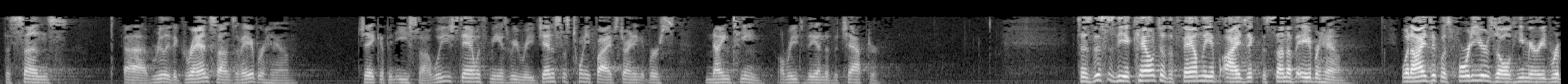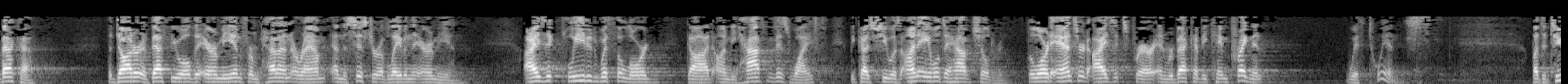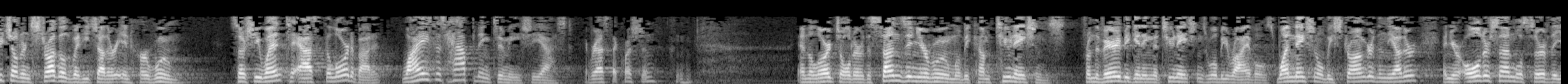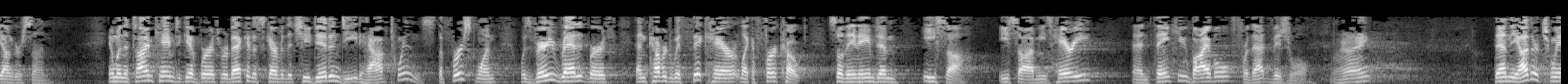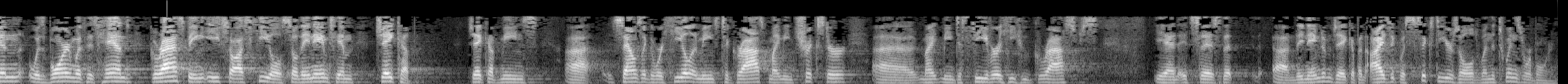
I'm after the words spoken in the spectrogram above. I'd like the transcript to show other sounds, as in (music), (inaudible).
the sons, uh, really the grandsons of Abraham, Jacob and Esau. Will you stand with me as we read Genesis 25, starting at verse 19? I'll read to the end of the chapter. It says, This is the account of the family of Isaac, the son of Abraham. When Isaac was 40 years old, he married Rebekah the daughter of Bethuel the Aramean from Paddan Aram, and the sister of Laban the Aramean. Isaac pleaded with the Lord God on behalf of his wife because she was unable to have children. The Lord answered Isaac's prayer, and Rebekah became pregnant with twins. But the two children struggled with each other in her womb. So she went to ask the Lord about it. Why is this happening to me? She asked. Ever asked that question? (laughs) And the Lord told her, The sons in your womb will become two nations. From the very beginning, the two nations will be rivals. One nation will be stronger than the other, and your older son will serve the younger son. And when the time came to give birth, Rebekah discovered that she did indeed have twins. The first one was very red at birth and covered with thick hair like a fur coat. So they named him Esau. Esau means hairy, and thank you, Bible, for that visual. Alright? Then the other twin was born with his hand grasping Esau's heel, so they named him Jacob. Jacob means, uh, sounds like the word heel. It means to grasp, might mean trickster, uh, might mean deceiver, he who grasps. And it says that um, they named him Jacob, and Isaac was 60 years old when the twins were born.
